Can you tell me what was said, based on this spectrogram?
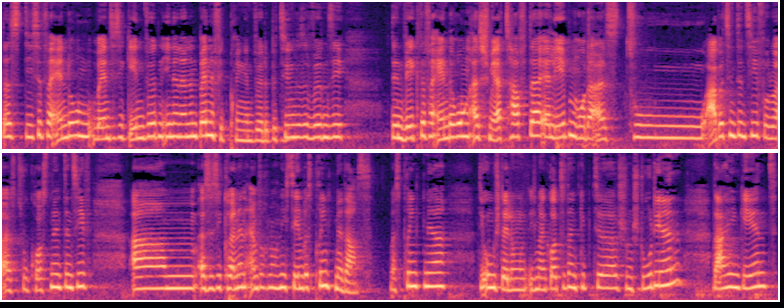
dass diese Veränderung, wenn sie sie gehen würden, ihnen einen Benefit bringen würde, beziehungsweise würden sie den Weg der Veränderung als schmerzhafter erleben oder als zu arbeitsintensiv oder als zu kostenintensiv. Ähm, also sie können einfach noch nicht sehen, was bringt mir das? Was bringt mir die Umstellung? Und ich meine, Gott sei Dank gibt es ja schon Studien dahingehend,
